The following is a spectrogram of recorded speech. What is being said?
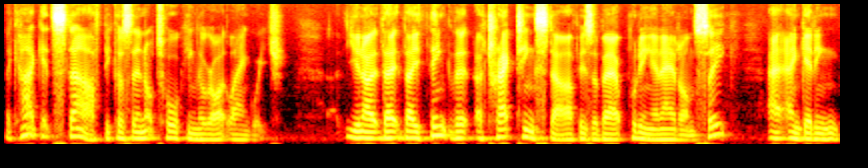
they can't get staff because they're not talking the right language. You know, they, they think that attracting staff is about putting an ad on Seek and, and getting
